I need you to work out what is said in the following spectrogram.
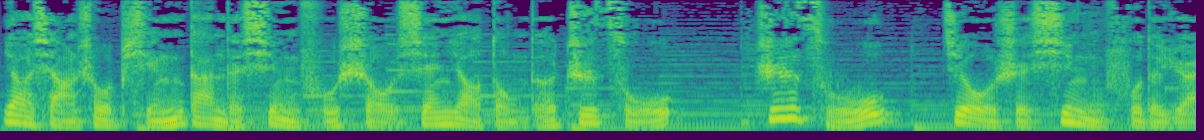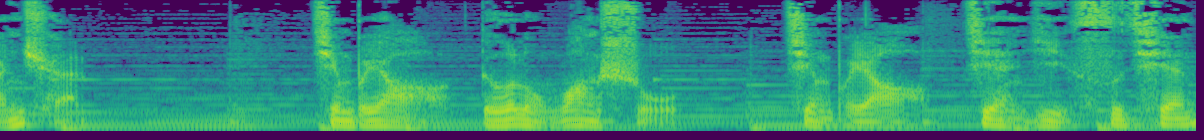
要享受平淡的幸福，首先要懂得知足。知足就是幸福的源泉，请不要得陇望蜀，请不要见异思迁，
